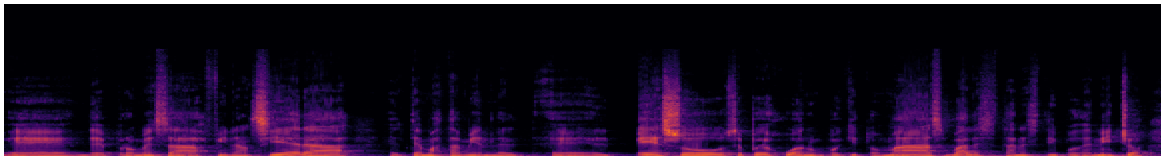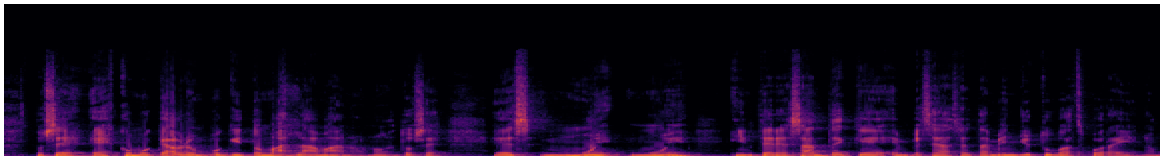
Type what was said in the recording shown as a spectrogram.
eh, de promesa financiera, el tema también del eh, peso, se puede jugar un poquito más, ¿vale? Si está en ese tipo de nicho. Entonces es como que abre un poquito más la mano, ¿no? Entonces es muy, muy interesante que empecé a hacer también YouTube Ads por ahí, ¿no?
